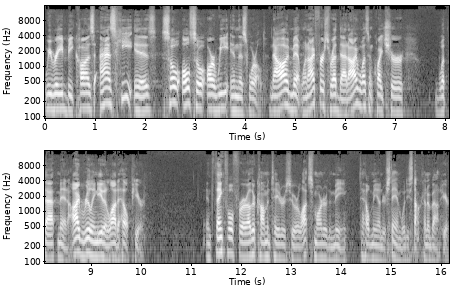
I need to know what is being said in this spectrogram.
we read, Because as he is, so also are we in this world. Now, I'll admit, when I first read that, I wasn't quite sure what that meant. I really needed a lot of help here. And thankful for our other commentators who are a lot smarter than me to help me understand what he's talking about here.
